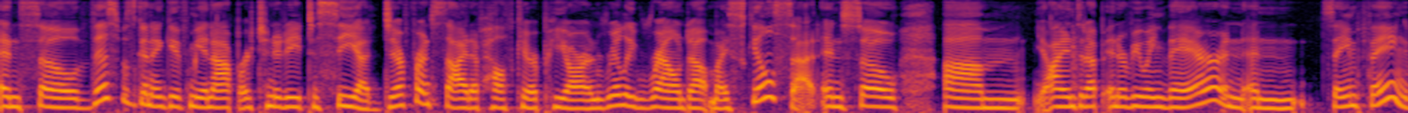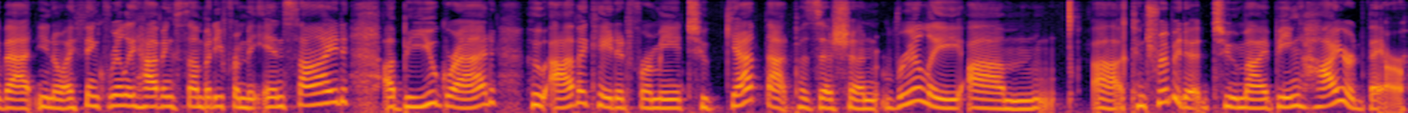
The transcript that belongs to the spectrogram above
And so this was going to give me an opportunity to see a different side of healthcare PR and really round out my skill set. And so um, I ended up interviewing there, and, and same thing that, you know, I think really having somebody from the inside, a BU grad, who advocated for me to get that position really um, uh, contributed to my being hired there.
